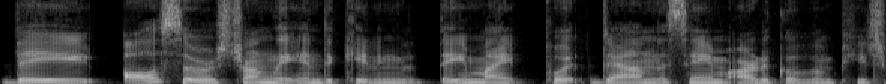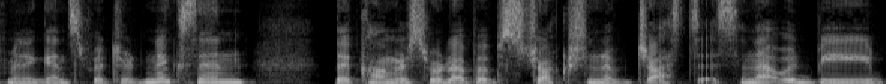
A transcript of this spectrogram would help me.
They also are strongly indicating that they might put down the same article of impeachment against Richard Nixon that Congress wrote up obstruction of justice. And that would be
